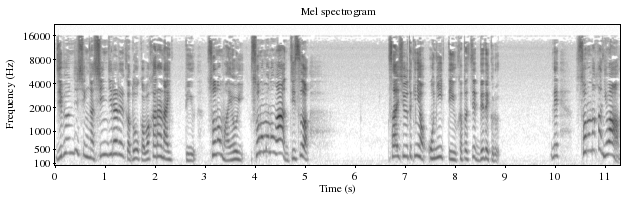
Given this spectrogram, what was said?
自分自身が信じられるかどうかわからないっていうその迷いそのものが実は最終的には鬼っていう形で出てくる。でその中には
